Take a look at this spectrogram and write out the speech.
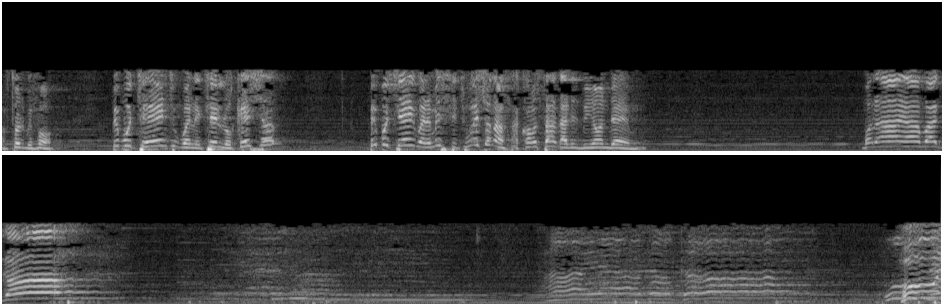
I've told you before. People change when they change location. People change when they meet situation and circumstance that is beyond them. But I have a God. I have a God who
